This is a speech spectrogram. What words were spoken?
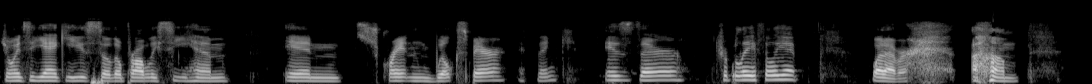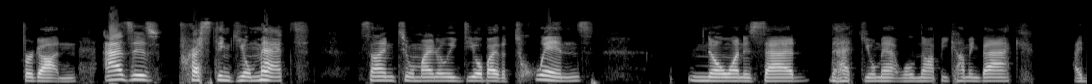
joins the Yankees, so they'll probably see him in Scranton Wilkes-Barre, I think, is their AAA affiliate. Whatever. Um, forgotten. As is Preston Guilmet, signed to a minor league deal by the Twins no one is sad that Guilmet will not be coming back. I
